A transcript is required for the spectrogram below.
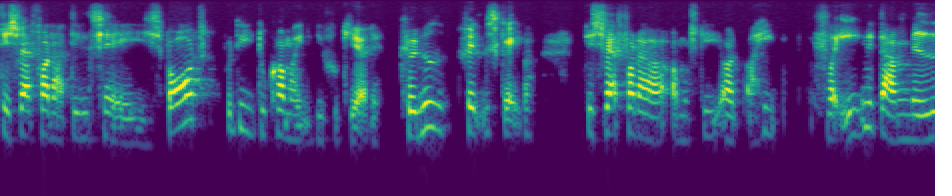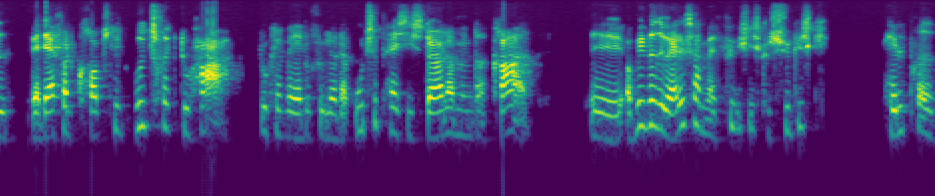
det er svært for dig at deltage i sport, fordi du kommer ind i de forkerte kønnede fællesskaber. Det er svært for dig at måske at, at helt forene dig med, hvad det er for et kropsligt udtryk, du har. Du kan være, at du føler dig utilpas i større eller mindre grad. Øh, og vi ved jo alle sammen, at fysisk og psykisk helbred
